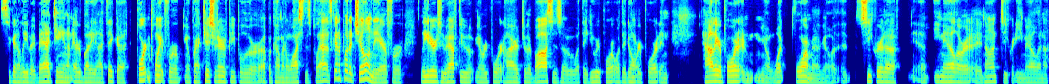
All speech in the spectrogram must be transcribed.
it's going to leave a bad taint on everybody. And I think a important point for you know practitioners, people who are up and coming and watch this play out, it's going to put a chill in the air for leaders who have to you know report higher to their bosses of what they do report, what they don't report, and how they report it, and you know what form, uh, you know, a secret uh, email or a non-secret email, and a,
